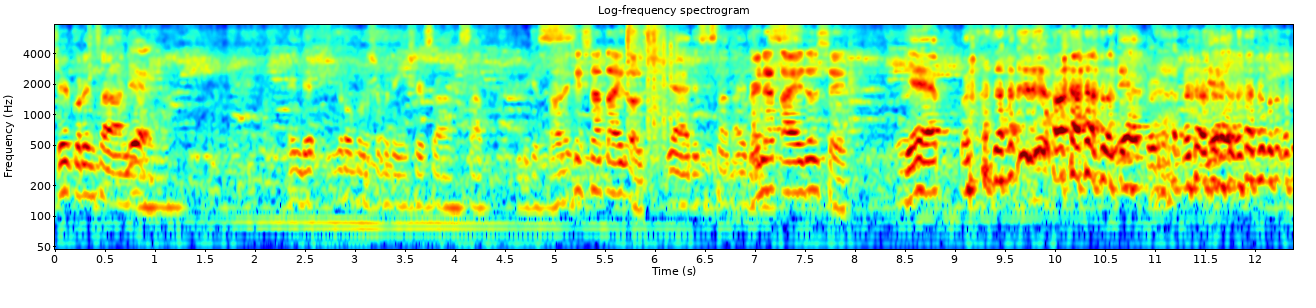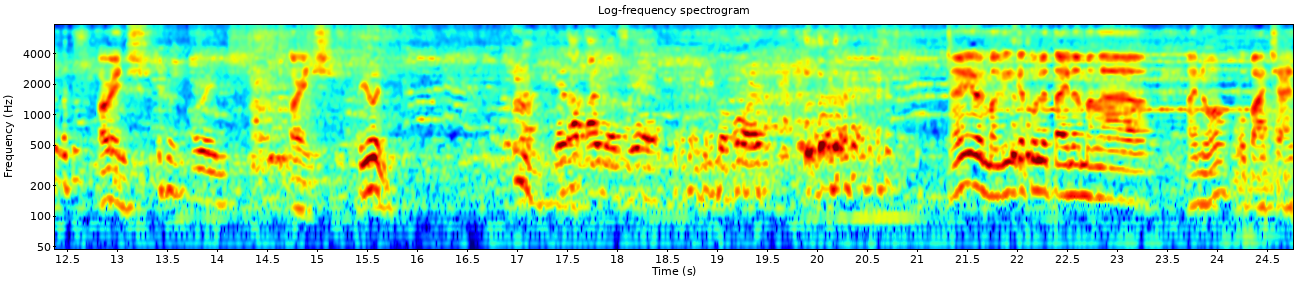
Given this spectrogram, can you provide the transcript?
Share ko rin sa ano. Yeah. Hindi, siguro ko siya pwedeng share sa SAP. Because, Uh, this is not idols. yeah, this is not idols. We're not idols eh. Yep. Yeah, yet. Orange. Orange. Orange. Ayun. We're not idols yet. No more. Ano yun, maging katulad tayo ng mga ano, obachan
